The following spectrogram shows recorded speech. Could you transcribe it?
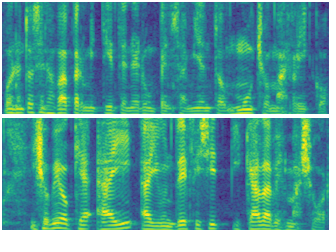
bueno, entonces nos va a permitir tener un pensamiento mucho más rico. Y yo veo que ahí hay un déficit y cada vez mayor.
